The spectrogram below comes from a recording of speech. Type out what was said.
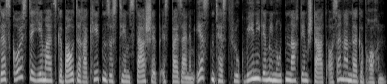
Das größte jemals gebaute Raketensystem Starship ist bei seinem ersten Testflug wenige Minuten nach dem Start auseinandergebrochen.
